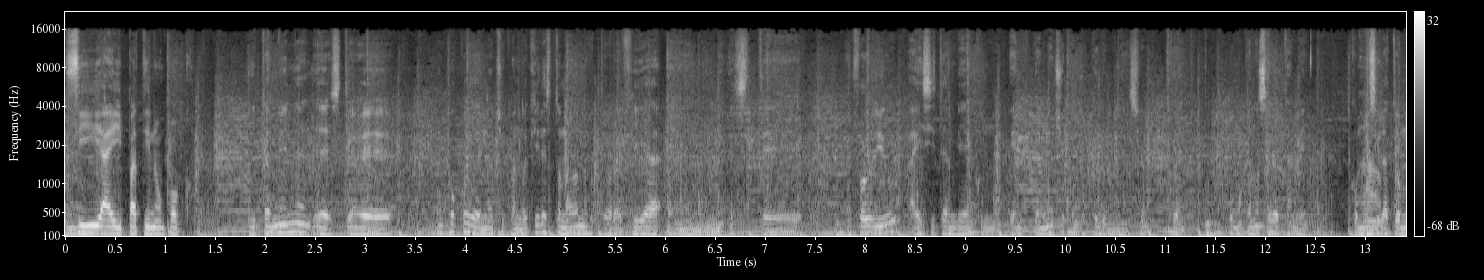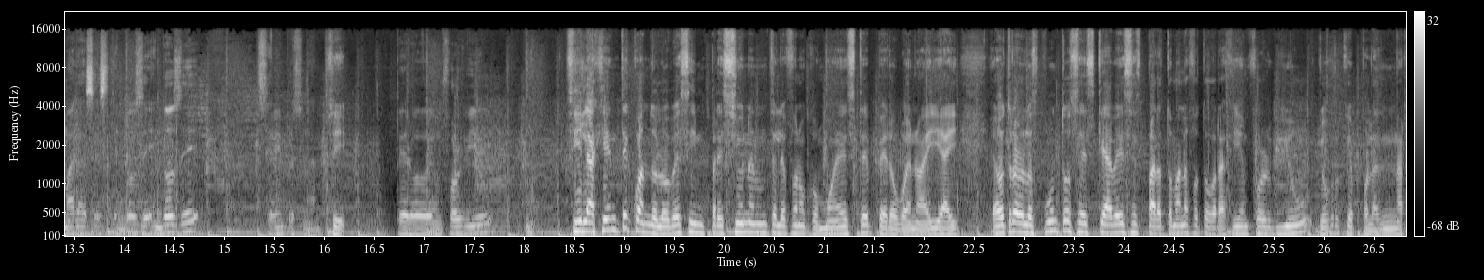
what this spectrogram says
sí ahí patina un poco. Y también este un poco de noche cuando quieres tomar una fotografía en este en 4View, ahí sí también como de noche con poca iluminación, bueno, como que no se ve tan bien, como si la tomaras este en 2D, en 2D se ve impresionante, Sí. pero en 4View no. Sí, la gente cuando lo ve se impresiona en un teléfono como este, pero bueno, ahí hay. Otro de los puntos es que a veces para tomar la fotografía en 4View, yo creo que por las mismas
